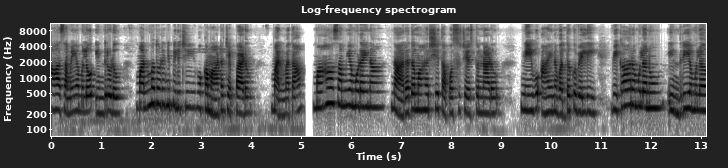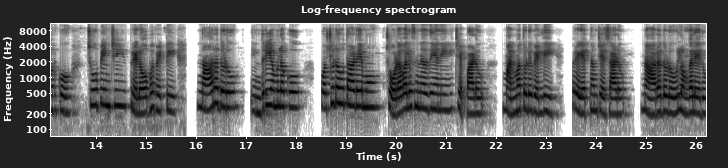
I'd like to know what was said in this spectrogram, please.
ఆ సమయంలో ఇంద్రుడు మన్మధుడిని పిలిచి ఒక మాట చెప్పాడు. మన్మత మహాసంయముడైన నారద మహర్షి తపస్సు చేస్తున్నాడు. నీవు ఆయన వద్దకు వెళ్ళి వికారములను ఇంద్రియములకు చూపించి ప్రలోభపెట్టి నారదుడు ఇంద్రియములకు పశుడవుతాడేమో చూడవలసినది అని చెప్పాడు. మన్మథుడు వెళ్ళి ప్రయత్నం చేశాడు. నారదుడు లొంగలేదు.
